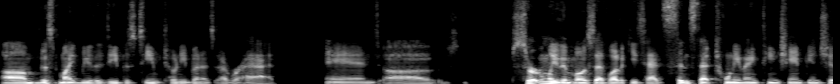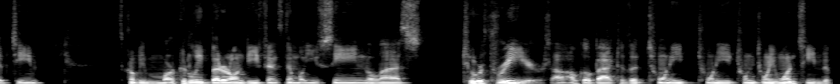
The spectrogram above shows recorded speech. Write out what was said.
um, this might be the deepest team Tony Bennett's ever had. And uh, certainly the most athletic he's had since that 2019 championship team. It's going to be markedly better on defense than what you've seen the last two or three years. I'll, go back to the 2020, 2021 team, the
